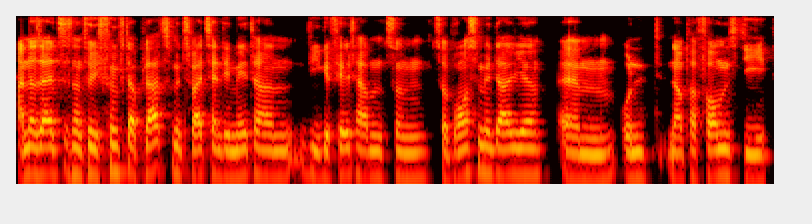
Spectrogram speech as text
Andererseits ist natürlich fünfter Platz mit zwei Zentimetern, die gefehlt haben zum, zur Bronzemedaille ähm, und einer Performance, die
